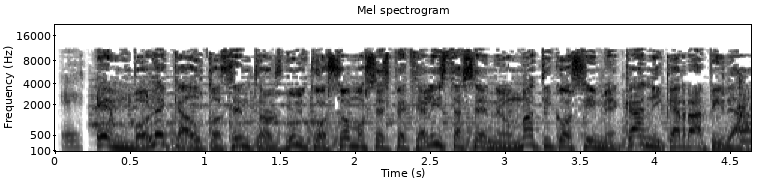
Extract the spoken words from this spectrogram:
En Boleca Autocentros Bulco somos especialistas en neumáticos y mecánica rápida.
